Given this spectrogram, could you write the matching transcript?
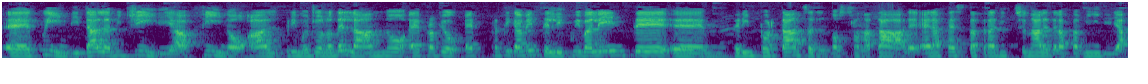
Eh, quindi dalla vigilia fino al primo giorno dell'anno è, proprio, è praticamente l'equivalente eh, per importanza del nostro Natale, è la festa tradizionale della famiglia,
